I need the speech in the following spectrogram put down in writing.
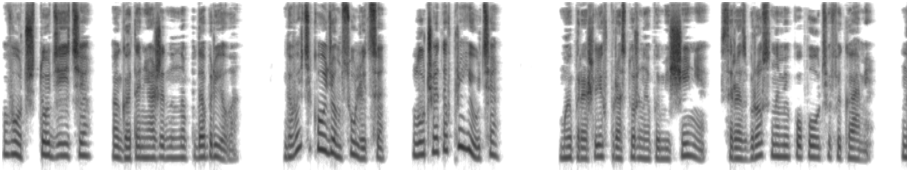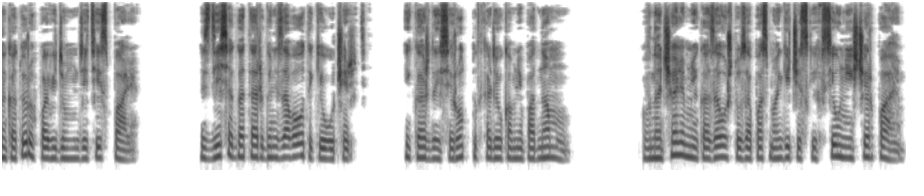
«Вот что, дети!» Агата неожиданно подобрела. «Давайте-ка уйдем с улицы. Лучше это в приюте». Мы прошли в просторное помещение с разбросанными по полу тюфяками, на которых, по-видимому, детей спали. Здесь Агата организовала таки очередь и каждый сирот подходил ко мне по одному. Вначале мне казалось, что запас магических сил не исчерпаем.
